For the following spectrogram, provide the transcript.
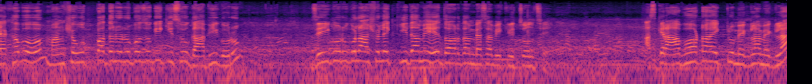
দেখাবো মাংস উৎপাদনের উপযোগী কিছু গাভী গরু যেই গরুগুলো আসলে কি দামে দরদাম বেচা বিক্রি চলছে। আজকের আবহাওয়াটা একটু মেঘলা মেঘলা।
